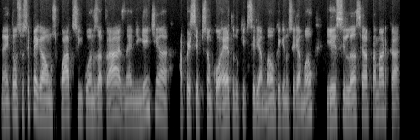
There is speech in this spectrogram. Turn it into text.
Né? Então, se você pegar uns 4, 5 anos atrás, né, ninguém tinha a percepção correta do que, que seria mão, o que, que não seria mão, e esse lance era para marcar.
